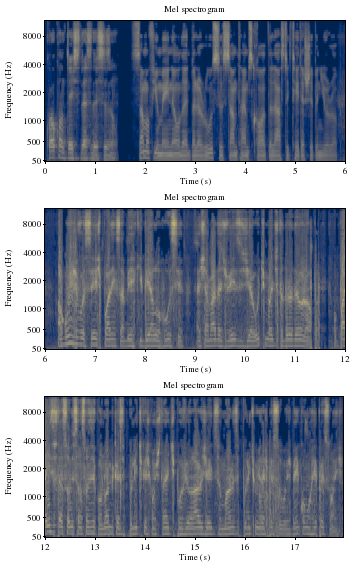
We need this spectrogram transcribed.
Qual o contexto dessa decisão? Alguns de vocês podem saber que Bielorrússia é chamada às vezes de a última ditadura da Europa. O país está sob sanções econômicas e políticas constantes por violar os direitos humanos e políticos das pessoas, bem como repressões.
